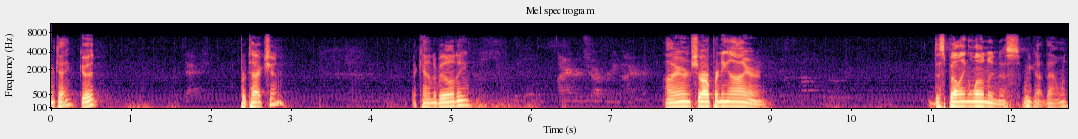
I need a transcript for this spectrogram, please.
Okay, good. Protection. Accountability. Iron sharpening iron. Dispelling loneliness. We got that one.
